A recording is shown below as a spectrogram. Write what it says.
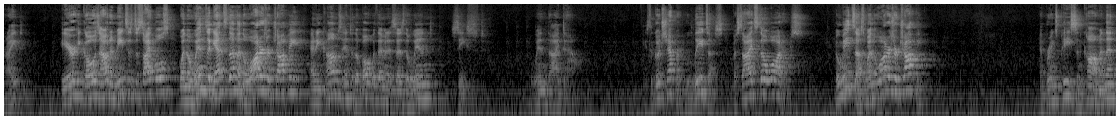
Right? Here he goes out and meets his disciples when the wind's against them and the waters are choppy, and he comes into the boat with them, and it says the wind ceased. The wind died down. He's the good shepherd who leads us beside still waters, who meets us when the waters are choppy and brings peace and calm. And then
